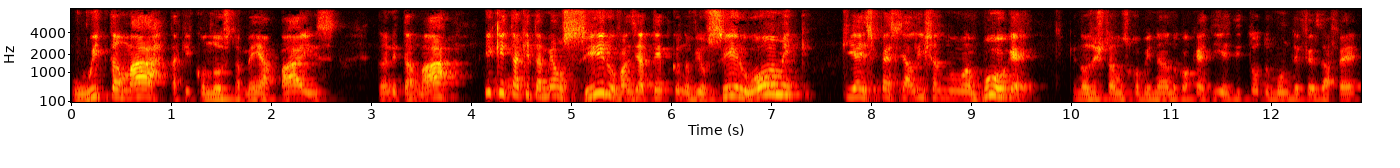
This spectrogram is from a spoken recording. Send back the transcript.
O Itamar está aqui conosco também, a paz. Grande Itamar. E quem está aqui também é o Ciro. Fazia tempo que eu não vi o Ciro, o homem que é especialista no hambúrguer, que nós estamos combinando qualquer dia de todo mundo defesa da fé.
